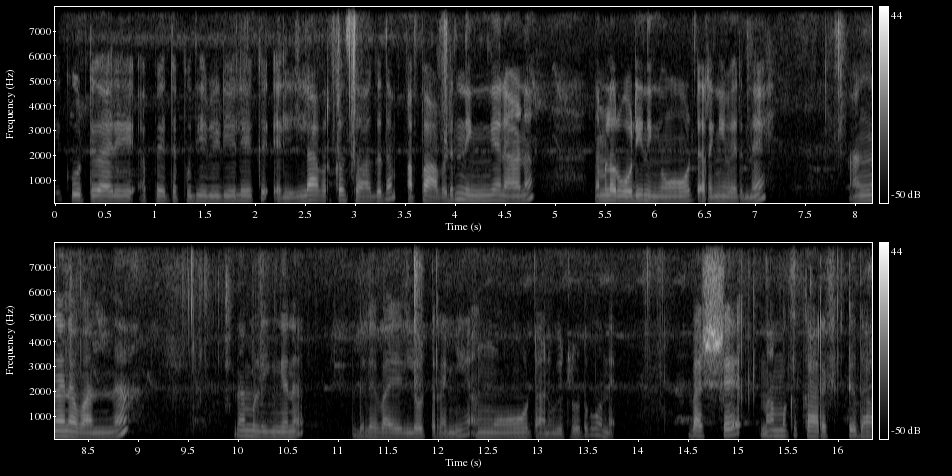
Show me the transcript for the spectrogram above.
കൂട്ടുകാരെ അപ്പോൾ എന്റെ പുതിയ വീഡിയോയിലേക്ക് എല്ലാവർക്കും സ്വാഗതം. അപ്പോൾ അവിടെ നിന്ന് ഇങ്ങനെയാണ് നമ്മൾ റോഡിൽ നിന്ന് ഇങ്ങോട്ട് ഇറങ്ങി വരുന്നത് അങ്ങനെ വന്ന് നമ്മളിങ്ങനെ ഇതിലെ വയലിലോട്ട് ഇറങ്ങി അങ്ങോട്ടാണ് വീട്ടിലോട്ട് പോകുന്നത് പക്ഷേ നമുക്ക് കറക്റ്റ് ഇതാ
